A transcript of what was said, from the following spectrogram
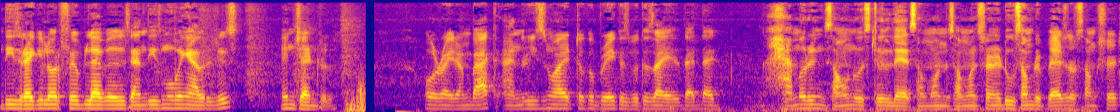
these regular fib levels and these moving averages in general. Alright, I'm back and the reason why I took a break is because I that that hammering sound was still there. Someone someone's trying to do some repairs or some shit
